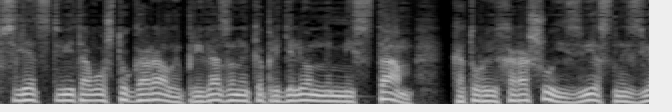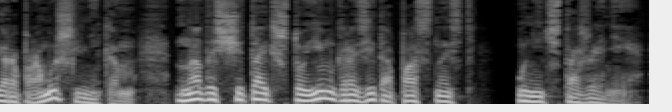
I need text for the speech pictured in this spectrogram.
Вследствие того, что горалы привязаны к определенным местам, которые хорошо известны зверопромышленникам, надо считать, что им грозит опасность уничтожения.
